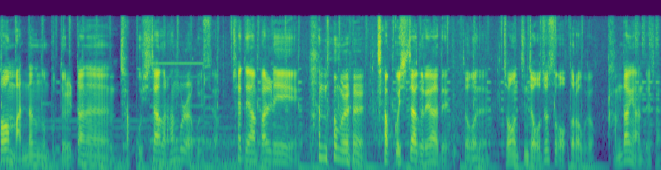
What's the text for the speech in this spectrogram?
처음 만나는 놈부터 일단은 잡고 시작을 한 걸로 알고 있어요. 최대한 빨리 한 놈을 잡고 시작을 해야 돼. 저거는. 저건 진짜 어쩔 수가 없더라고요. 감당이 안 돼 잘.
